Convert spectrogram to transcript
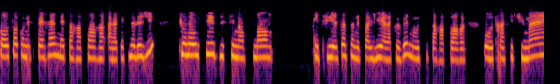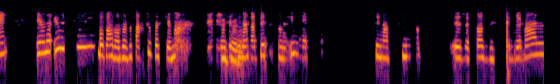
pas autant qu'on espérait, mais par rapport à, la technologie. Puis on a aussi du financement, et puis ça, ça n'est pas lié à la COVID, mais aussi par rapport au trafic humain. Et on a eu aussi Bon, pardon, je veux partout parce que moi, je me a eu, mais financement, euh, je pense, du fédéral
